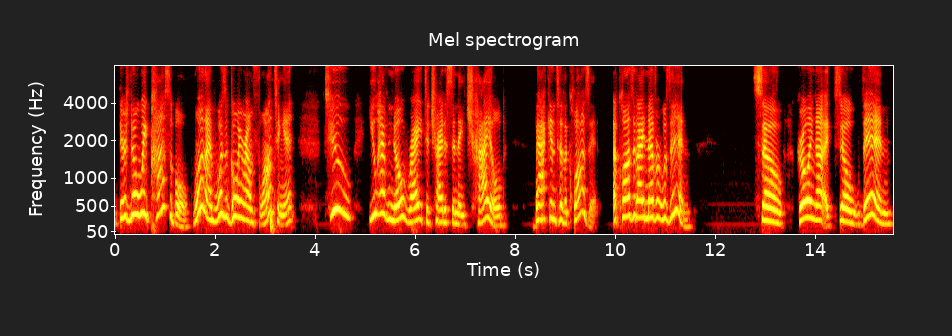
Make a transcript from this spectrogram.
there's no way possible. One, I wasn't going around flaunting it. Two, you have no right to try to send a child back into the closet, a closet I never was in. So, growing up, so then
